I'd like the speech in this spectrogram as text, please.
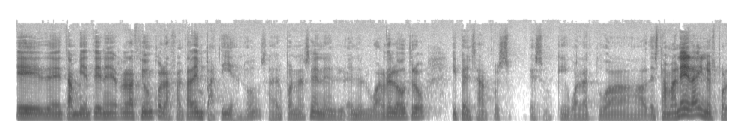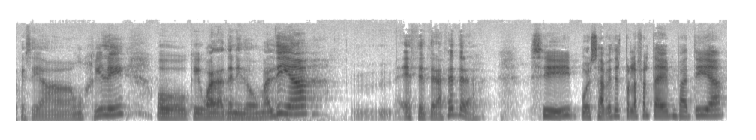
eh, también tiene relación con la falta de empatía, ¿no? Saber ponerse en el, en el lugar del otro y pensar, pues eso, que igual actúa de esta manera y no es porque sea un gili o que igual ha tenido un mal día, etcétera, etcétera. Sí, pues a veces por la falta de empatía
